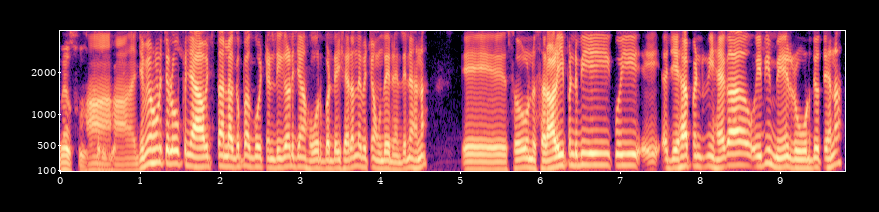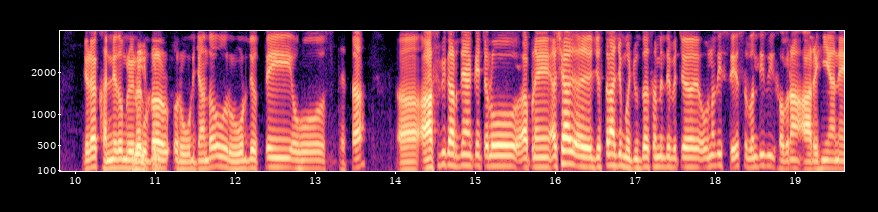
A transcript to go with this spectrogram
ਮਹਿਸੂਸ ਹਾਂ ਕਰੂਗਾ। ਹਾਂ। ਜਿਵੇਂ ਹੁਣ ਚਲੋ ਪੰਜਾਬ 'ਚ ਤਾਂ ਲਗਭਗ ਉਹ ਚੰਡੀਗੜ੍ਹ ਜਾਂ ਹੋਰ ਵੱਡੇ ਸ਼ਹਿਰਾਂ ਦੇ ਵਿੱਚ ਆਉਂਦੇ ਰਹਿੰਦੇ ਨੇ ਹਨਾ? ਇਹ ਸੋ ਨਸਰਾਲੀ ਪਿੰਡ ਵੀ ਕੋਈ ਇਹ ਅਜਿਹਾ ਪਿੰਡ ਨਹੀਂ ਹੈਗਾ ਇਹ ਵੀ ਮੇਨ ਰੋਡ ਦੇ ਉੱਤੇ ਹਨਾ ਜਿਹੜਾ ਖੰਨੇ ਤੋਂ ਮਲੇਰਕੋਟਲਾ ਰੋਡ ਜਾਂਦਾ ਉਹ ਰੋਡ ਦੇ ਉੱਤੇ ਹੀ ਉਹ ਸਥਿਤ ਆ। ਆਸ ਵੀ ਕਰਦੇ ਹਾਂ ਕਿ ਚਲੋ ਆਪਣੇ ਅੱਛਾ ਜਿਸ ਤਰ੍ਹਾਂ ਅੱਜ ਮੌਜੂਦਾ ਸਮੇਂ ਦੇ ਵਿੱਚ ਉਹਨਾਂ ਦੀ ਸਿਹਤ ਸੰਬੰਧੀ ਵੀ ਖਬਰਾਂ ਆ ਰਹੀਆਂ ਨੇ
